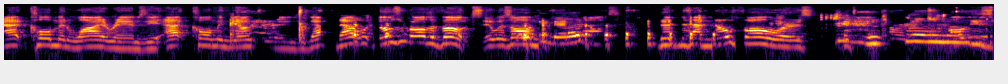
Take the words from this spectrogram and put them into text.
at Coleman Y Ramsey, at Coleman Younger Ramsey. That that wa- those were all the votes. It was all Hey, man. that had no followers. All these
